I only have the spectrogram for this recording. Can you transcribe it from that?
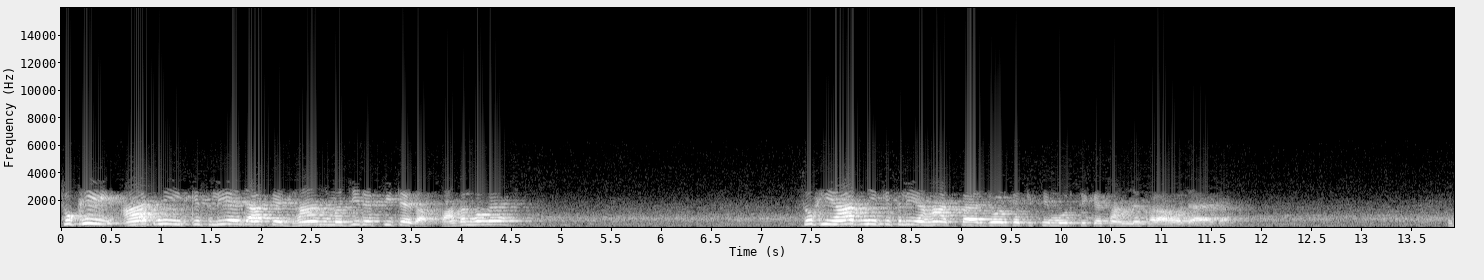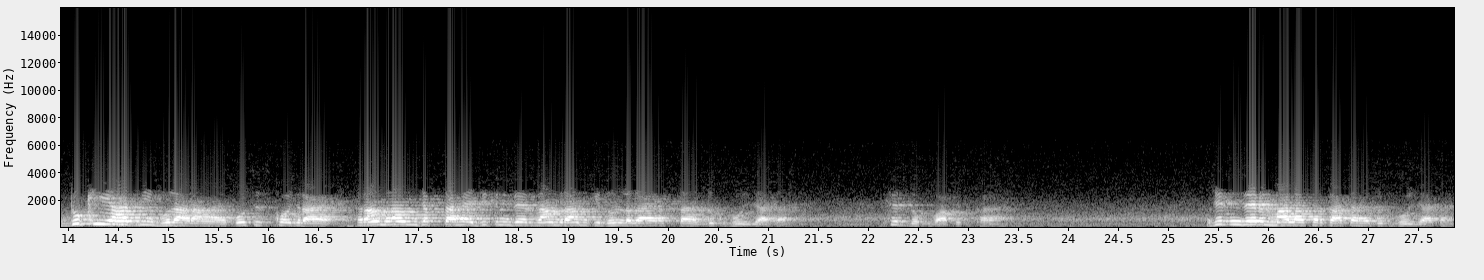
सुखी आदमी किस लिए जाके झांझ मजीरे पीटेगा? पागल हो गया। सुखी आदमी किस लिए हाथ पैर जोड़ के किसी मूर्ति के सामने खड़ा हो जाएगा? दुखी आदमी भुला रहा है, कोशिश खोज रहा है, राम राम जपता है, जितनी देर राम राम की धुन लगाए रखता है, दुख भूल जाता है। फिर दुख वापस खड़ा है। जितनी देर माला सरकाता है, दुख भूल जाता है।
